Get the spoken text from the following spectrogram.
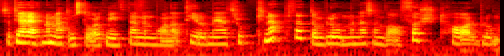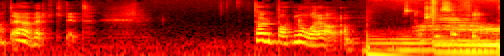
Så att jag räknar med att de står åtminstone en månad till. Men jag tror knappt att de blommorna som var först har blommat över riktigt. Tagit bort några av dem. Står sig så fint.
